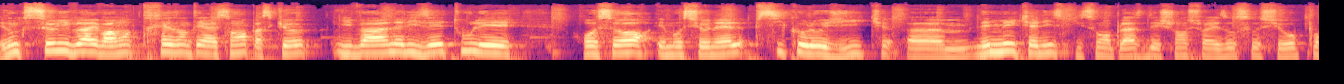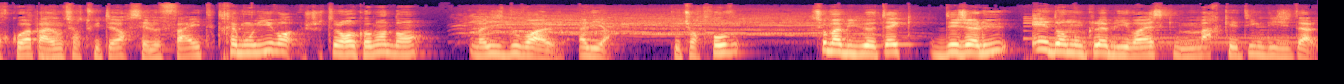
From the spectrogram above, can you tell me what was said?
Et donc ce livre-là est vraiment très intéressant parce que il va analyser tous les ressorts émotionnels, psychologiques, euh, les mécanismes qui sont en place d'échanges sur les réseaux sociaux. Pourquoi? Par exemple sur Twitter, c'est le fight. Très bon livre, je te le recommande dans ma liste d'ouvrages à lire que tu retrouves sur ma bibliothèque déjà lu et dans mon club livresque marketing digital.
